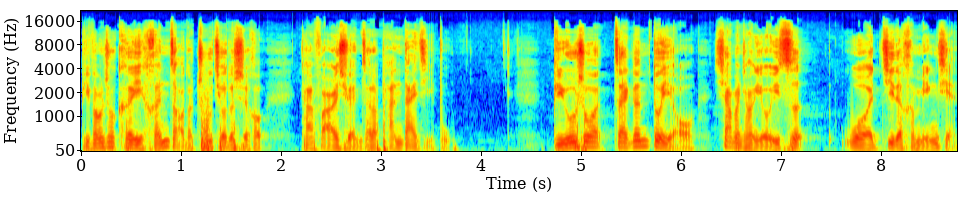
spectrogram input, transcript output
比方说可以很早的出球的时候，他反而选择了盘带几步。比如说在跟队友下半场有一次我记得很明显，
